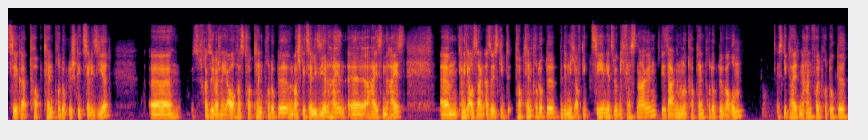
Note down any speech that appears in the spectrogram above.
circa Top 10 Produkte spezialisiert. Äh, jetzt fragst du dich wahrscheinlich auch, was Top 10 Produkte und was spezialisieren äh, heißen heißt. Ähm, kann ich auch sagen. Also es gibt Top 10 Produkte, bitte nicht auf die 10 jetzt wirklich festnageln. Wir sagen immer nur Top 10 Produkte. Warum? Es gibt halt eine Handvoll Produkte,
